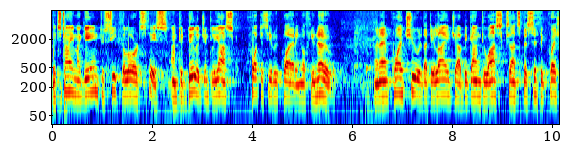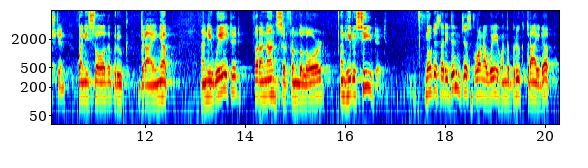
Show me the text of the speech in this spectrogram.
it's time again to seek the Lord's face and to diligently ask, What is He requiring of you now? And I am quite sure that Elijah began to ask that specific question when he saw the brook drying up. And he waited for an answer from the Lord, and he received it. Notice that he didn't just run away when the brook dried up.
